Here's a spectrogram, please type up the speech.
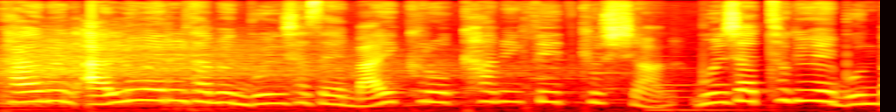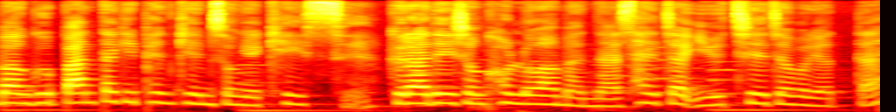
다음은 알로에를 담은 문샷의 마이크로 calming fit 쿠션. 문샷 특유의 문방구 빤따기 펜 감성의 케이스. 그라데이션 컬러와 만나 살짝 유치해져 버렸다.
